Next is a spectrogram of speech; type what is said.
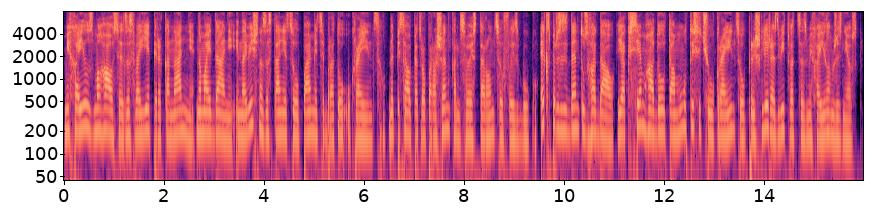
михаил змагаўся за свае перакананні на майдане і навечна застанецца ў памяці братоў украінцаў напісаў пятро парашенко на сваёй старонцы ў фейсбуку экс-прэзідэнт узгадаў як сем гадоў таму таму тысячу украінцаў прыйшлі развітвацца з михаилом жизнеўскім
